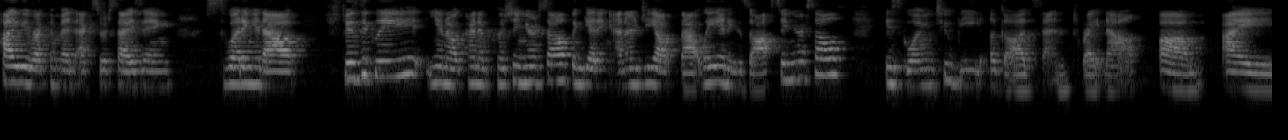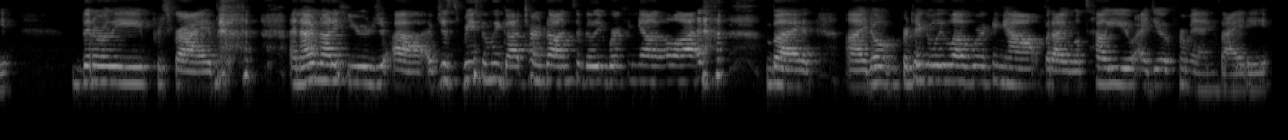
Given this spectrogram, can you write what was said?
highly recommend exercising sweating it out physically you know kind of pushing yourself and getting energy out that way and exhausting yourself is going to be a godsend right now um, i literally prescribe. And i'm not a huge uh, i've just recently got turned on to really working out a lot. But i don't particularly love working out but i will tell you i do it for my anxiety.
